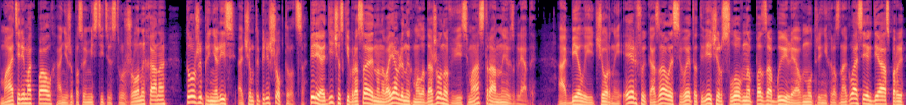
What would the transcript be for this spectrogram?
Матери Макпал, они же по совместительству жены хана, тоже принялись о чем-то перешептываться, периодически бросая на новоявленных молодоженов весьма странные взгляды а белые и черные эльфы, казалось, в этот вечер словно позабыли о внутренних разногласиях диаспоры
